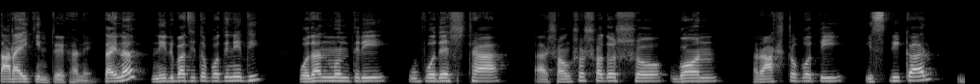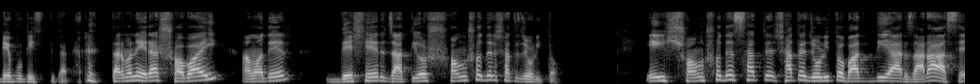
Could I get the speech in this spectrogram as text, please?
তারাই কিন্তু এখানে, তাই না? নির্বাচিত প্রতিনিধি, প্রধানমন্ত্রী, উপদেষ্টা সংসদ সদস্যগণ, রাষ্ট্রপতি, স্পিকার, ডেপুটি স্পিকার। তার মানে এরা সবাই আমাদের দেশের জাতীয় সংসদের সাথে জড়িত। এই সংসদের সাথে সাথে জড়িত বাদ দিয়ে আর যারা আছে,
